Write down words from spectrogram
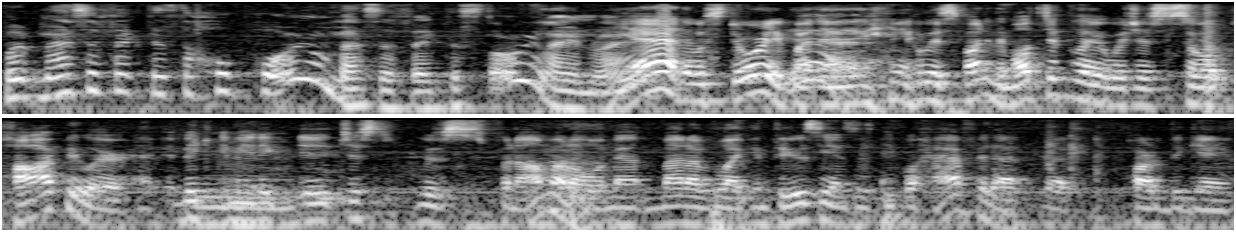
But Mass Effect, that's the whole point of Mass Effect, the storyline, right? Yeah, there was story, but Yeah. it, it was funny. The multiplayer was just so popular. I mean, I mean, Mm. it, it just was phenomenal amount, amount of like enthusiasm that people have for that that part of the game.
